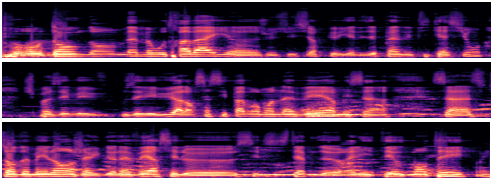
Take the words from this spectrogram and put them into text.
pour- dans, dans- même au travail, euh, je suis sûr qu'il y a des plein d'applications. Je sais pas, vous avez, vous avez vu. Alors ça, c'est pas vraiment de la VR, mais c'est un, c'est un sorte de mélange avec de la VR. C'est le, c'est le système de réalité augmentée Oui.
